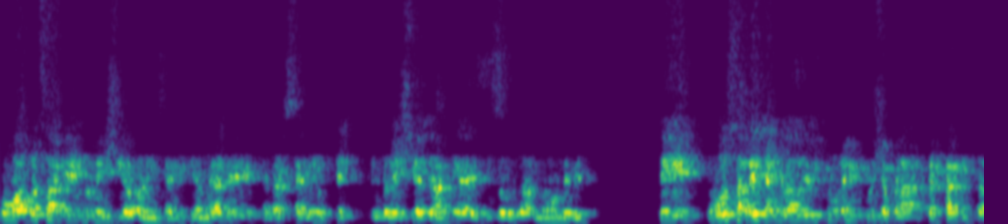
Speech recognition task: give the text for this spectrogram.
ਉਹ ਵਾਪਸ ਆ ਕੇ ਇੰਡੋਨੇਸ਼ੀਆ ਵਾਲੀ ਸਾਈਡ ਗਿਆ। ਮੈਂ ਤੇ ਡਾਕਟਰ ਸੈਣੀ ਉੱਥੇ ਇੰਡੋਨੇਸ਼ੀਆ ਜਾ ਕੇ ਆਏ ਸੀ 2009 ਦੇ ਵਿੱਚ। ਤੇ ਉਹ ਸਾਰੇ ਜੰਗਲਾਂ ਦੇ ਵਿੱਚ ਉਹਨੇ ਵੀ ਕੁਝ ਆਪਣਾ ਇਕੱਠਾ ਕੀਤਾ।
